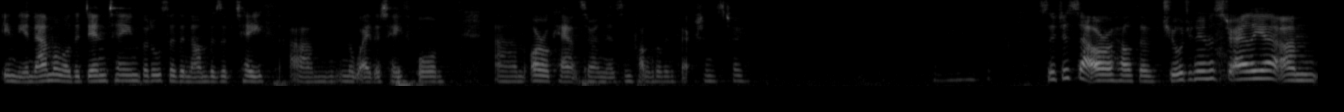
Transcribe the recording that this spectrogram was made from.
in the enamel or the dentine, but also the numbers of teeth um, and the way the teeth form, um, oral cancer and then some fungal infections too. So just our oral health of children in Australia. Um,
